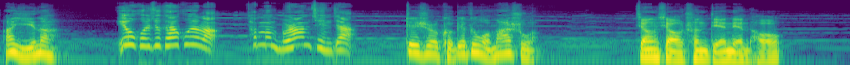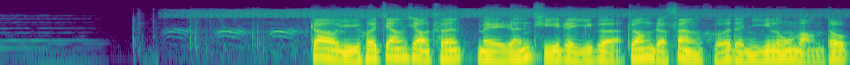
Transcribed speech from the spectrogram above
阿姨呢？又回去开会了。他们不让请假。这事可别跟我妈说。”江笑春点点头。赵宇和江孝春每人提着一个装着饭盒的尼龙网兜，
